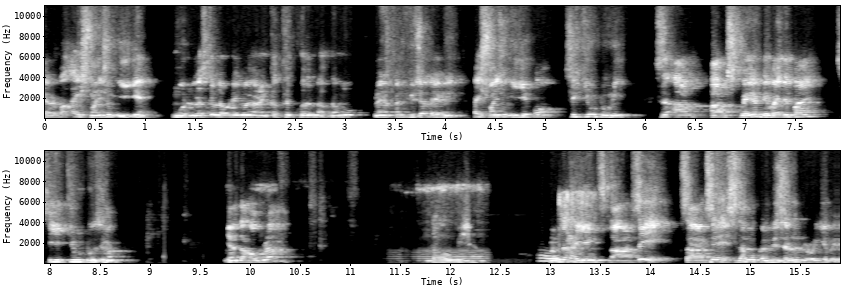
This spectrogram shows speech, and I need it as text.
ꯌꯥꯔꯕ ꯑꯩ ꯁꯨꯃꯥꯏꯅ ꯁꯨꯝ ꯏꯒꯦ ꯃꯣꯗꯨꯂꯁꯀ ꯂꯧꯔꯦ ꯅꯣꯏ ꯅꯍꯥꯟ ꯀꯛꯊꯠ ꯈꯣꯠꯇꯅꯕꯗ ꯑꯃꯨꯛ ꯅꯣꯏꯅ ꯀꯟꯐ꯭ꯌꯨꯖꯟ ꯂꯩꯔꯅꯤ ꯑꯩ ꯁꯨꯃꯥꯏꯅ ꯁꯨꯝ ꯏꯒꯦꯀꯣ ꯁꯤ ꯀ꯭ꯌꯨ ꯇꯨꯅꯤ ꯁꯤ R R square divided by ꯁꯤ ꯀ꯭ꯌꯨ ꯇꯨꯁꯤꯃ ꯒ꯭ꯌꯥꯟ ꯇꯥꯍꯧꯕ꯭ꯔꯥ ꯇꯥꯍꯧꯋꯤ ꯁꯥꯔ ꯃꯔꯝꯗꯤ ꯍꯌꯦꯡ ꯆꯥꯔꯁꯦ ꯆꯥꯔꯁꯦ ꯁꯤꯗ ꯑꯃꯨꯛ ꯀꯟꯐ꯭ꯌꯨꯖꯟ ꯂꯧꯔꯣꯏꯒꯦꯕ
